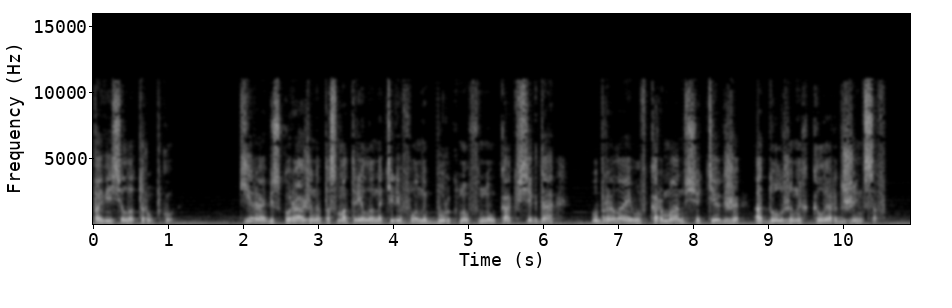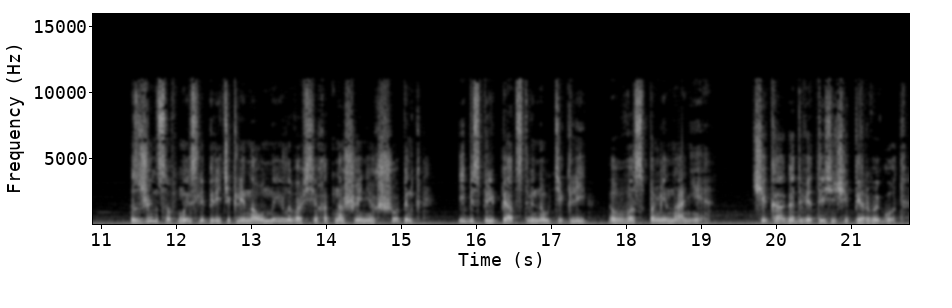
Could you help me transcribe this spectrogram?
повесила трубку. Кира обескураженно посмотрела на телефон и, буркнув «ну, как всегда», убрала его в карман все тех же одолженных Клэр джинсов – с джинсов мысли перетекли на унылый во всех отношениях шопинг и беспрепятственно утекли в воспоминания. Чикаго, 2001 год.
